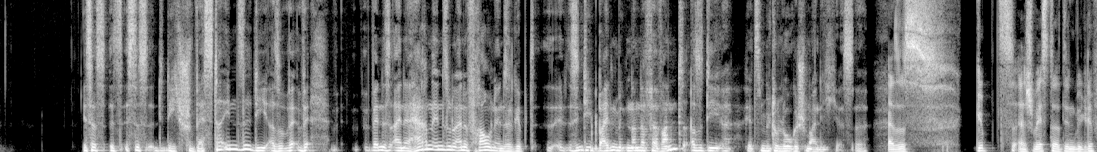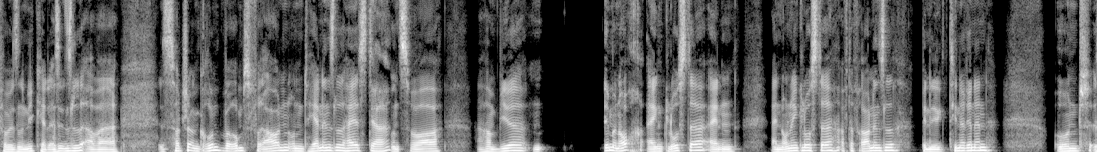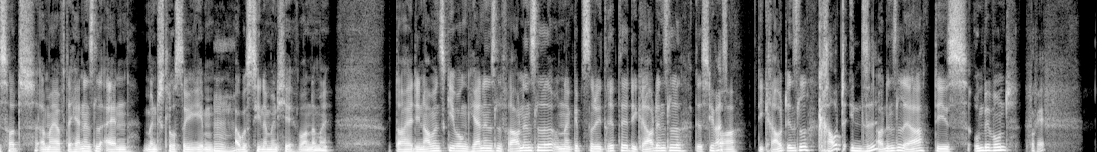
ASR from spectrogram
ist das, ist, ist das die Schwesterinsel, die, also wenn es eine Herreninsel und eine Fraueninsel gibt, sind die beiden miteinander verwandt? Also die, jetzt mythologisch meine ich es. Äh also es gibt äh, Schwester, den Begriff habe ich noch nie gehört als Insel, aber es hat schon einen Grund, warum es Frauen- und Herreninsel heißt. Ja. Und zwar haben wir immer noch ein Kloster, ein, ein Nonnenkloster auf der Fraueninsel, Benediktinerinnen. Und es hat einmal auf der Herreninsel ein Mönchskloster gegeben. Mhm. Augustinermönche waren da mal. Daher die Namensgebung Herreninsel, Fraueninsel und dann gibt es noch die dritte, die Krautinsel. Das die war was? die Krautinsel. Krautinsel? Krautinsel, ja. Die ist unbewohnt. Okay.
